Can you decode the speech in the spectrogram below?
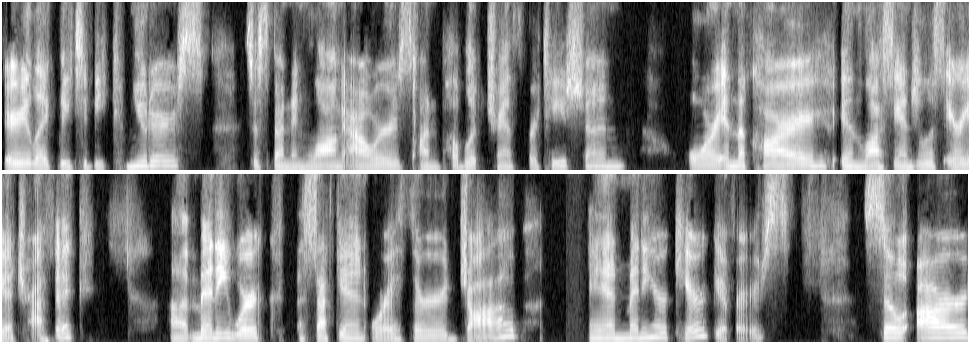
very likely to be commuters, so spending long hours on public transportation or in the car in Los Angeles area traffic. Uh, many work a second or a third job, and many are caregivers. So our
